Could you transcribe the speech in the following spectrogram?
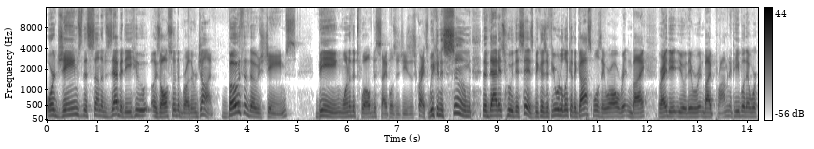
or James, the son of Zebedee, who is also the brother of John. Both of those James being one of the 12 disciples of Jesus Christ. We can assume that that is who this is because if you were to look at the Gospels, they were all written by, right? They, you know, they were written by prominent people that were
